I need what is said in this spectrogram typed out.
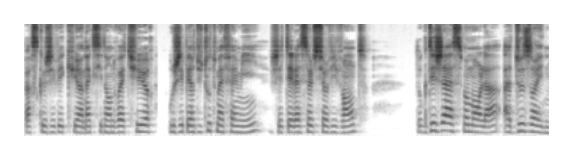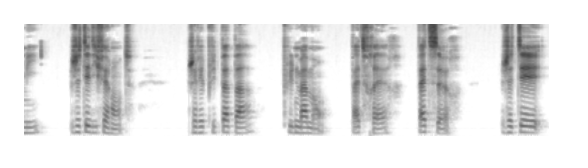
parce que j'ai vécu un accident de voiture où j'ai perdu toute ma famille, j'étais la seule survivante. Donc déjà à ce moment-là, à deux ans et demi, j'étais différente. J'avais plus de papa, plus de maman, pas de frère, pas de sœur. J'étais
